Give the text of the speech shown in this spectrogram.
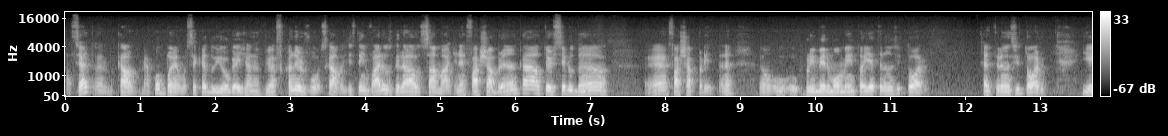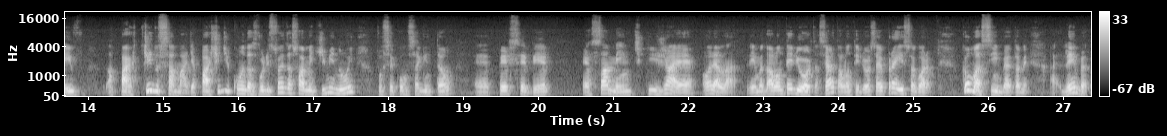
Tá certo? Calma, me acompanha. Você que é do yoga aí já, já fica nervoso. Calma, existem vários graus de samadhi, né? Faixa branca, o terceiro dan é faixa preta, né? Então, o, o primeiro momento aí é transitório. É transitório. E aí, a partir do samadhi, a partir de quando as volições da sua mente diminuem, você consegue então é, perceber essa mente que já é. Olha lá, lembra da aula anterior, tá certo? A aula anterior saiu para isso agora. Como assim, Beto? Ah, lembra?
